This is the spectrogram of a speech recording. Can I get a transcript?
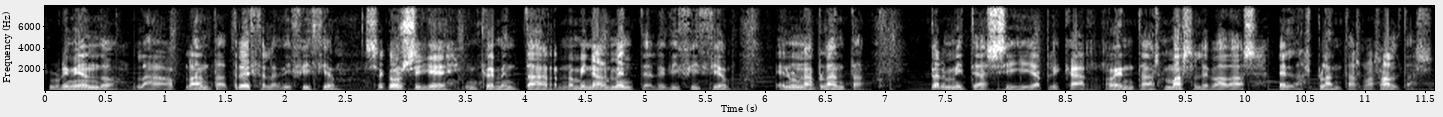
Suprimiendo la planta 13 del edificio, se consigue incrementar nominalmente el edificio en una planta y permite así aplicar rentas más elevadas en las plantas más altas.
